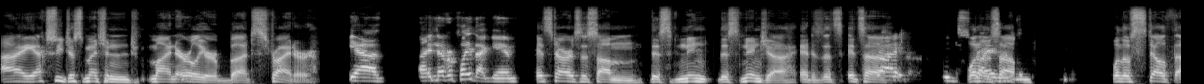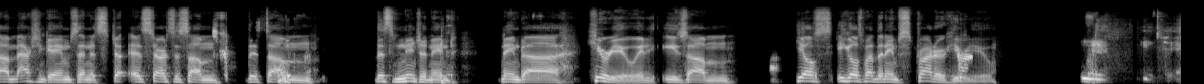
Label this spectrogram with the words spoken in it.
I actually just mentioned mine earlier, but Strider. Yeah, I never played that game. It stars this um this nin this ninja. It is it's it's a Right. one of those um one of those stealth um action games, and it st- it stars this um this um this ninja named named uh Hiryu. It, he's um he also, he goes by the name Strider Hiryu, Okay.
